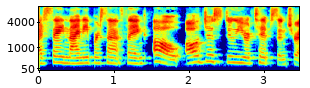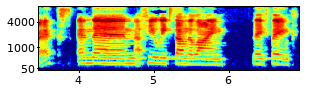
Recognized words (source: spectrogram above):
I'd say 90% think, oh, I'll just do your tips and tricks. And then a few weeks down the line, they think,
